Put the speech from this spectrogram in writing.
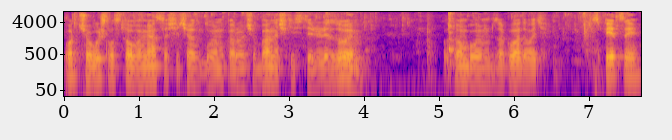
Вот что вышло с того мяса. Сейчас будем, короче, баночки стерилизуем. Потом будем закладывать специи.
